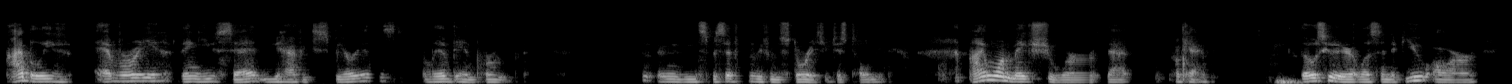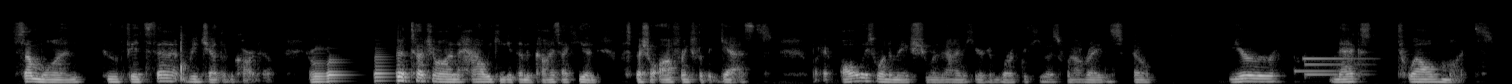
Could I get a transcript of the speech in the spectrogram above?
I believe everything you said you have experienced lived and proved, and specifically from the stories you just told me there. I want to make sure that, okay, those who are listening, if you are someone who fits that, reach out to Ricardo. And we're going to touch on how we can get them in contact with you and special offerings for the guests. But I always want to make sure that I'm here to work with you as well, right? And so your next 12 months,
